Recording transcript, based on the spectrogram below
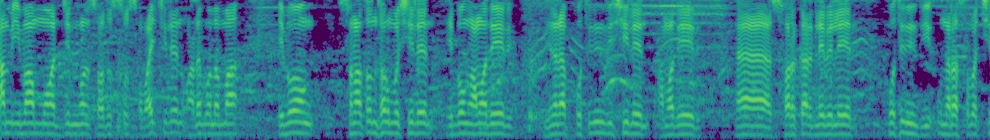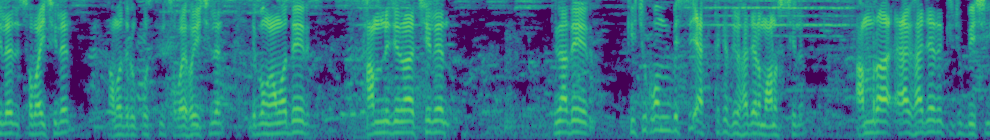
আম ইমাম মোয়াজ্জিনগণ সদস্য সবাই ছিলেন, আলেমা এবং সনাতন ধর্ম ছিলেন এবং আমাদের যারা প্রতিনিধি ছিলেন, আমাদের সরকার লেভেলের প্রতিনিধি ওনারা সবাই ছিলেন সবাই ছিলেন, আমাদের উপস্থিত সবাই হয়েছিলেন এবং আমাদের সামনে যারা ছিলেন, তিনাদের কিছু কম বেশি এক থেকে দেড় হাজার মানুষ ছিলেন। আমরা এক হাজারের কিছু বেশি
